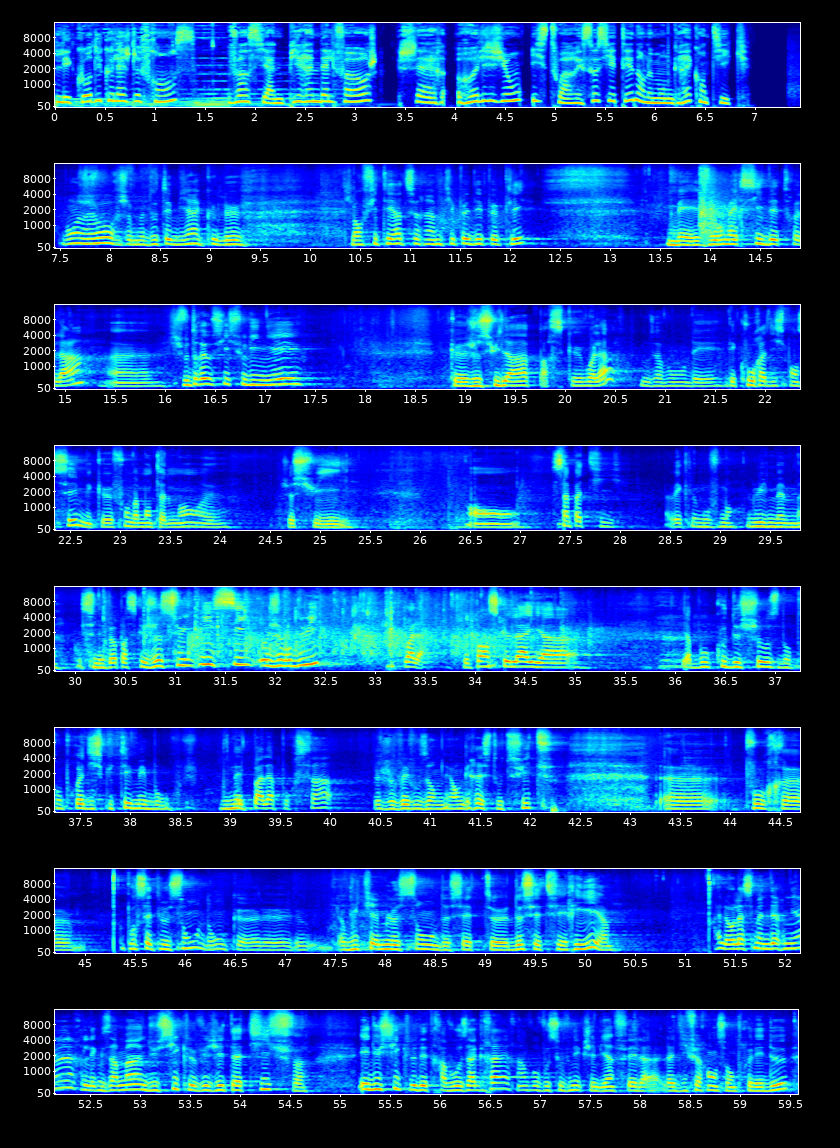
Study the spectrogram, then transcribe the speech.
Les cours du Collège de France, Vinciane Pirène-Delforge, chère Religion, Histoire et Société dans le monde grec antique. Bonjour, je me doutais bien que l'amphithéâtre serait un petit peu dépeuplé, mais je vous remercie d'être là. Euh, je voudrais aussi souligner que je suis là parce que voilà, nous avons des, des cours à dispenser, mais que fondamentalement, euh, je suis en sympathie avec le mouvement lui-même. Ce n'est pas parce que je suis ici aujourd'hui. Voilà, je pense que là, il y a, beaucoup de choses dont on pourrait discuter, mais bon, vous n'êtes pas là pour ça. Je vais vous emmener en Grèce tout de suite euh, pour, euh, pour cette leçon, donc euh, la huitième leçon de cette, de cette série. Alors la semaine dernière, l'examen du cycle végétatif et du cycle des travaux agraires, hein, vous vous souvenez que j'ai bien fait la, différence entre les deux,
